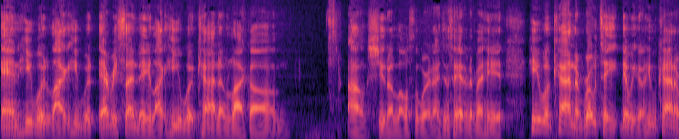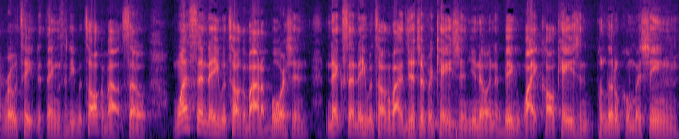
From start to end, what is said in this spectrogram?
and he would like he would every Sunday like he would kind of like um. Oh shoot, I lost the word. I just had it in my head. He would kind of rotate. There we go. He would kind of rotate the things that he would talk about. So one Sunday he would talk about abortion. Next Sunday he would talk about gentrification, you know, in the big white Caucasian political machine.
